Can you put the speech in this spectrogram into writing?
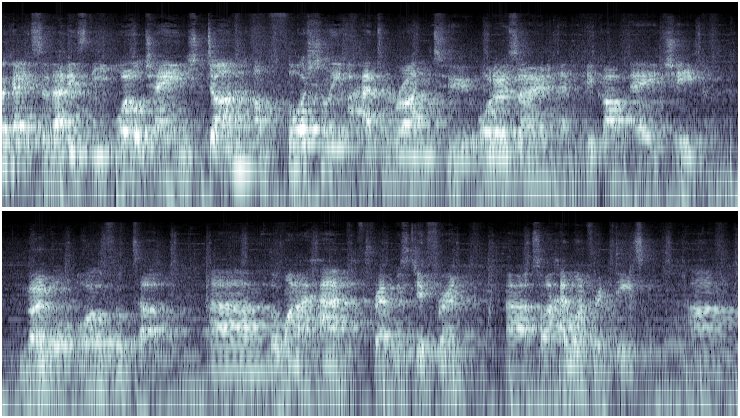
Okay, so that is the oil change done. Unfortunately, I had to run to AutoZone and pick up a cheap Mobil oil filter. Um, the one I had, thread was different, uh, so I had one for a diesel. Um,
